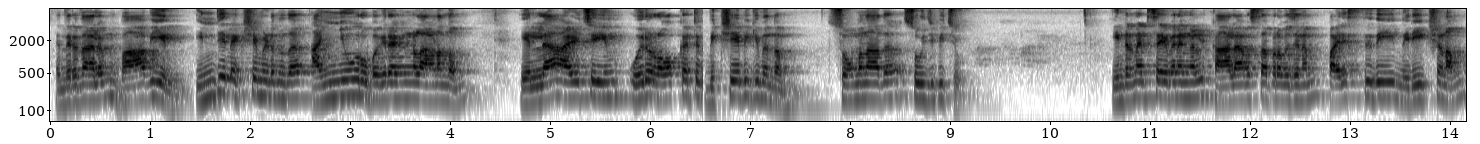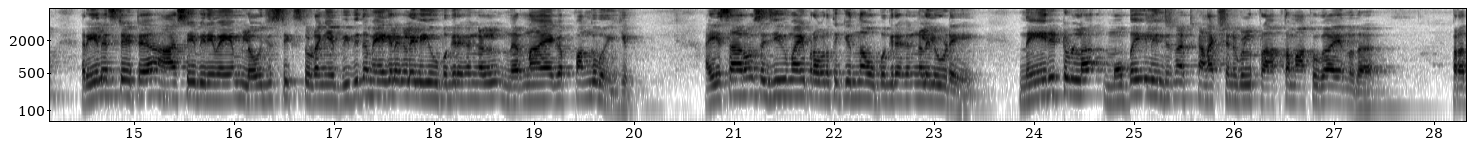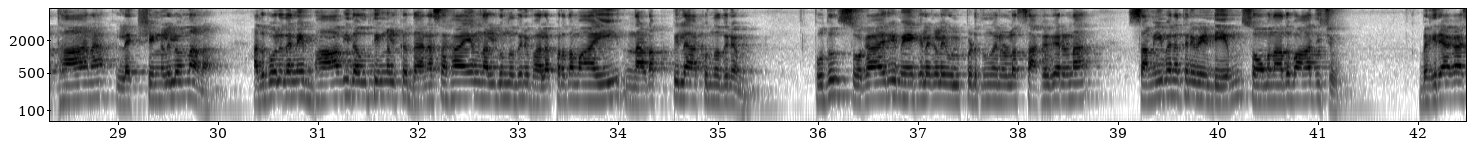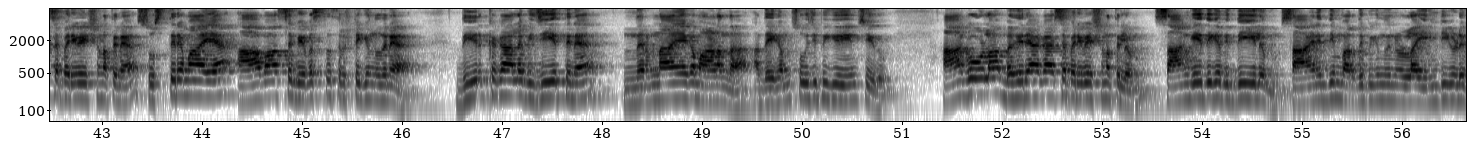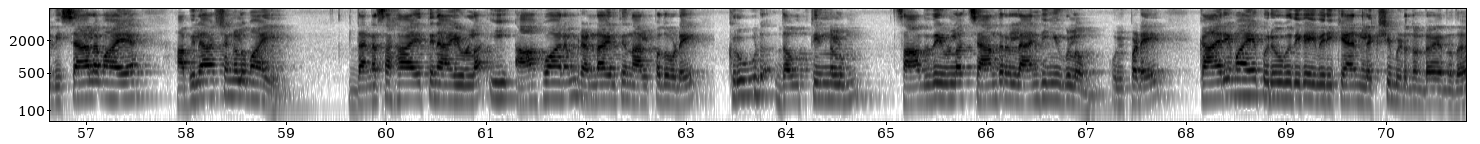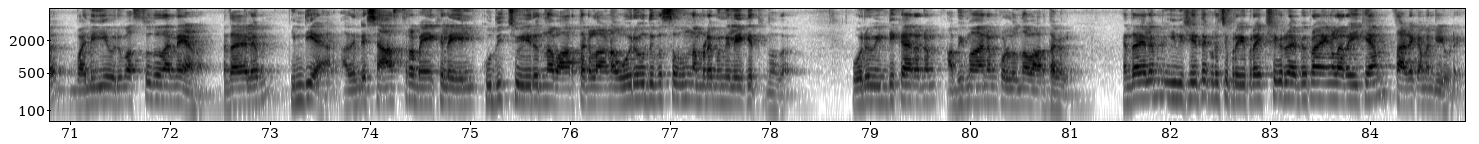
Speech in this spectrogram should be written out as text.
എന്നിരുന്നാലും ഭാവിയിൽ ഇന്ത്യ ലക്ഷ്യമിടുന്നത് അഞ്ഞൂറ് ഉപഗ്രഹങ്ങളാണെന്നും എല്ലാ ആഴ്ചയും ഒരു റോക്കറ്റ് വിക്ഷേപിക്കുമെന്നും സോമനാഥ് സൂചിപ്പിച്ചു. ഇന്റർനെറ്റ് സേവനങ്ങൾ കാലാവസ്ഥാ പ്രവചനം പരിസ്ഥിതി നിരീക്ഷണം റിയൽ എസ്റ്റേറ്റ് ആശയവിനിമയം ലോജിസ്റ്റിക്സ് തുടങ്ങിയ വിവിധ മേഖലകളിൽ ഈ ഉപഗ്രഹങ്ങൾ നിർണായക പങ്ക് വഹിക്കും. ഐ എസ് ആർ സജീവമായി പ്രവർത്തിക്കുന്ന ഉപഗ്രഹങ്ങളിലൂടെ നേരിട്ടുള്ള മൊബൈൽ ഇന്റർനെറ്റ് കണക്ഷനുകൾ പ്രാപ്തമാക്കുക എന്നത് പ്രധാന ലക്ഷ്യങ്ങളിലൊന്നാണ്. അതുപോലെ തന്നെ ഭാവി ദൗത്യങ്ങൾക്ക് ധനസഹായം നൽകുന്നതിന് ഫലപ്രദമായി നടപ്പിലാക്കുന്നതിനും പൊതു സ്വകാര്യ മേഖലകളെ ഉൾപ്പെടുത്തുന്നതിനുള്ള സഹകരണ സമീപനത്തിന് വേണ്ടിയും സോമനാഥ് വാദിച്ചു. ബഹിരാകാശ പര്യവേഷണത്തിന് സുസ്ഥിരമായ ആവാസ വ്യവസ്ഥ സൃഷ്ടിക്കുന്നതിന് ദീർഘകാല വിജയത്തിന് നിർണായകമാണെന്ന് അദ്ദേഹം സൂചിപ്പിക്കുകയും ചെയ്തു. ആഗോള ബഹിരാകാശ പര്യവേഷണത്തിലും സാങ്കേതിക വിദ്യയിലും സാന്നിധ്യം വർദ്ധിപ്പിക്കുന്നതിനുള്ള ഇന്ത്യയുടെ വിശാലമായ അഭിലാഷങ്ങളുമായി ധനസഹായത്തിനായുള്ള ഈ ആഹ്വാനം രണ്ടായിരത്തി നാൽപ്പതോടെ ക്രൂഡ് ദൗത്യങ്ങളും സാധ്യതയുള്ള ചാന്ദ്ര ലാൻഡിങ്ങുകളും ഉൾപ്പെടെ കാര്യമായ പുരോഗതി കൈവരിക്കാൻ ലക്ഷ്യമിടുന്നുണ്ട് എന്നത് വലിയ ഒരു വസ്തുത തന്നെയാണ്. എന്തായാലും ഇന്ത്യ അതിന്റെ ശാസ്ത്ര മേഖലയിൽ കുതിച്ചുയരുന്ന വാർത്തകളാണ് ഓരോ ദിവസവും നമ്മുടെ മുന്നിലേക്ക് എത്തുന്നത്. ഓരോ ഇന്ത്യക്കാരനും അഭിമാനം കൊള്ളുന്ന വാർത്തകൾ. എന്തായാലും ഈ വിഷയത്തെക്കുറിച്ച് പ്രിയ പ്രേക്ഷകരുടെ അഭിപ്രായങ്ങൾ അറിയിക്കാം. താഴെ കമന്റിലൂടെ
